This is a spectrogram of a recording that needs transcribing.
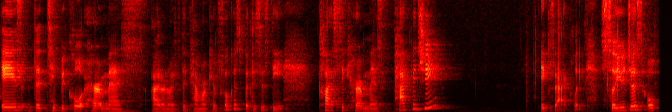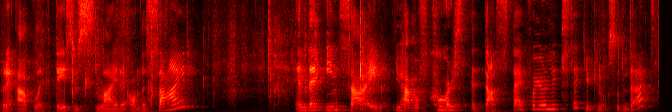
is the typical Hermes I don't know if the camera can focus but this is the classic Hermes packaging Exactly. So you just open it up like this, you slide it on the side. And then inside you have, of course, a dust bag for your lipstick. You can also do that.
